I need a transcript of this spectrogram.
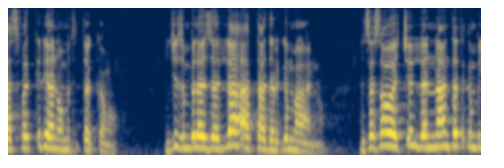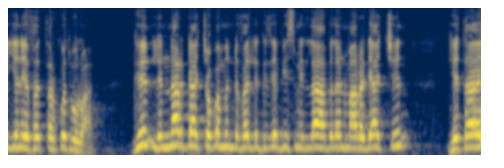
አስፈቅደህ ነው የምትጠቀመው እንጂ ዝም ብለህ ዘለህ አታደርግም ማለት ነው። እንስሳዎችን ለእናንተ ጥቅም ብዬ ነው የፈጠርኩት ብሏል። ግን ልናርዳቸው በምንፈልግ ጊዜ ቢስሚላህ ብለን ማረዳችን ጌታዬ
